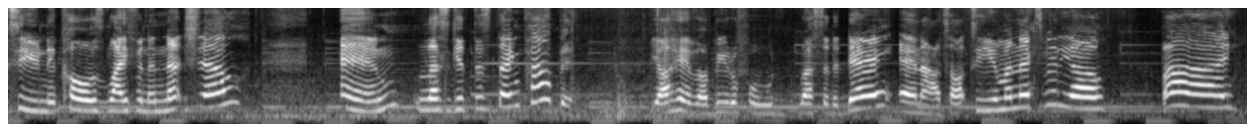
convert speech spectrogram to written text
to Nicole's Life in a Nutshell. And let's get this thing popping. Y'all have a beautiful rest of the day, and I'll talk to you in my next video. Bye.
